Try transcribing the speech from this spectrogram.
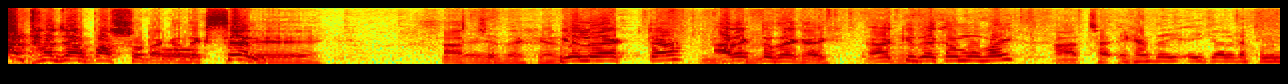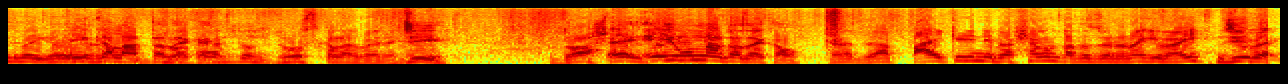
আট হাজার পাঁচশো টাকা দেখছেন? আচ্ছা দেখেন। গেল একটা আরেকটা দেখাই। আর কি দেখাবো ভাই? আচ্ছা এখান থেকে এই কালারটা খুলুন ভাই এই কালারটা দেখাই। একদম জোস কালার ভাই দেখেন। জি। দশ এই ওনাটা দেখাও। যারা পাইকারি নিয়ে ব্যবসা করেন তাদের জন্য নাকি ভাই? জি ভাই।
